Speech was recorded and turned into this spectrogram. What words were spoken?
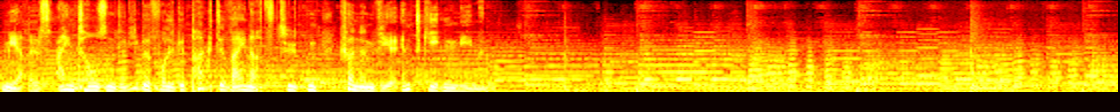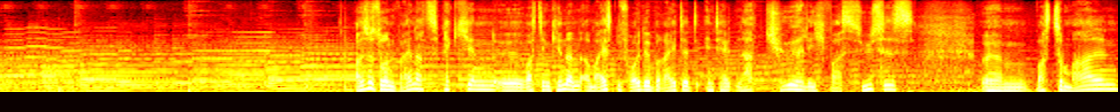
Mehr als 1000 liebevoll gepackte Weihnachtstüten können wir entgegennehmen. Also so ein Weihnachtspäckchen, äh, was den Kindern am meisten Freude bereitet, enthält natürlich was Süßes, ähm, was zum Malen,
